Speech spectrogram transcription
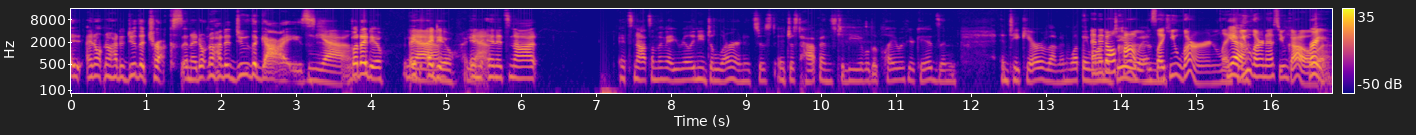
I, I don't know how to do the trucks, and I don't know how to do the guys, Yeah. but I do. I, I Yeah. do, and Yeah. and it's not. It's not something that you really need to learn. It's just it just happens to be able to play with your kids and and take care of them and what they want to do. and it all do. comes and, like you learn like Yeah. you learn as you go Right.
